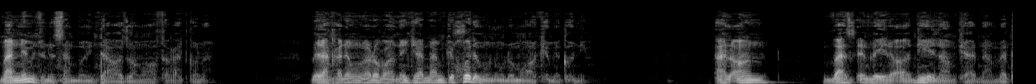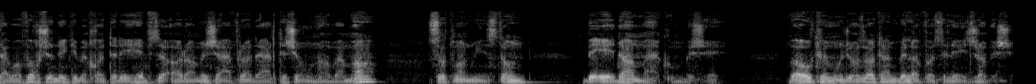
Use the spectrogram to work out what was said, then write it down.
من نمی‌تونستم با این تقاضا موافقت کنم. بالاخره اونا رو قانع کردم که خودمون اون رو محاکمه کنیم. الان وضع غیرعادی اعلام کردم و توافق شده که به خاطر حفظ آرامش افراد ارتش اونها و ما ستمان وینستون به اعدام محکوم بشه و حکم مجازات هم بلافاصله اجرا بشه.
